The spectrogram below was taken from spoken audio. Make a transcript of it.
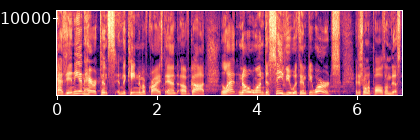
has any inheritance in the kingdom of Christ and of God. Let no one deceive you with empty words. I just want to pause on this.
